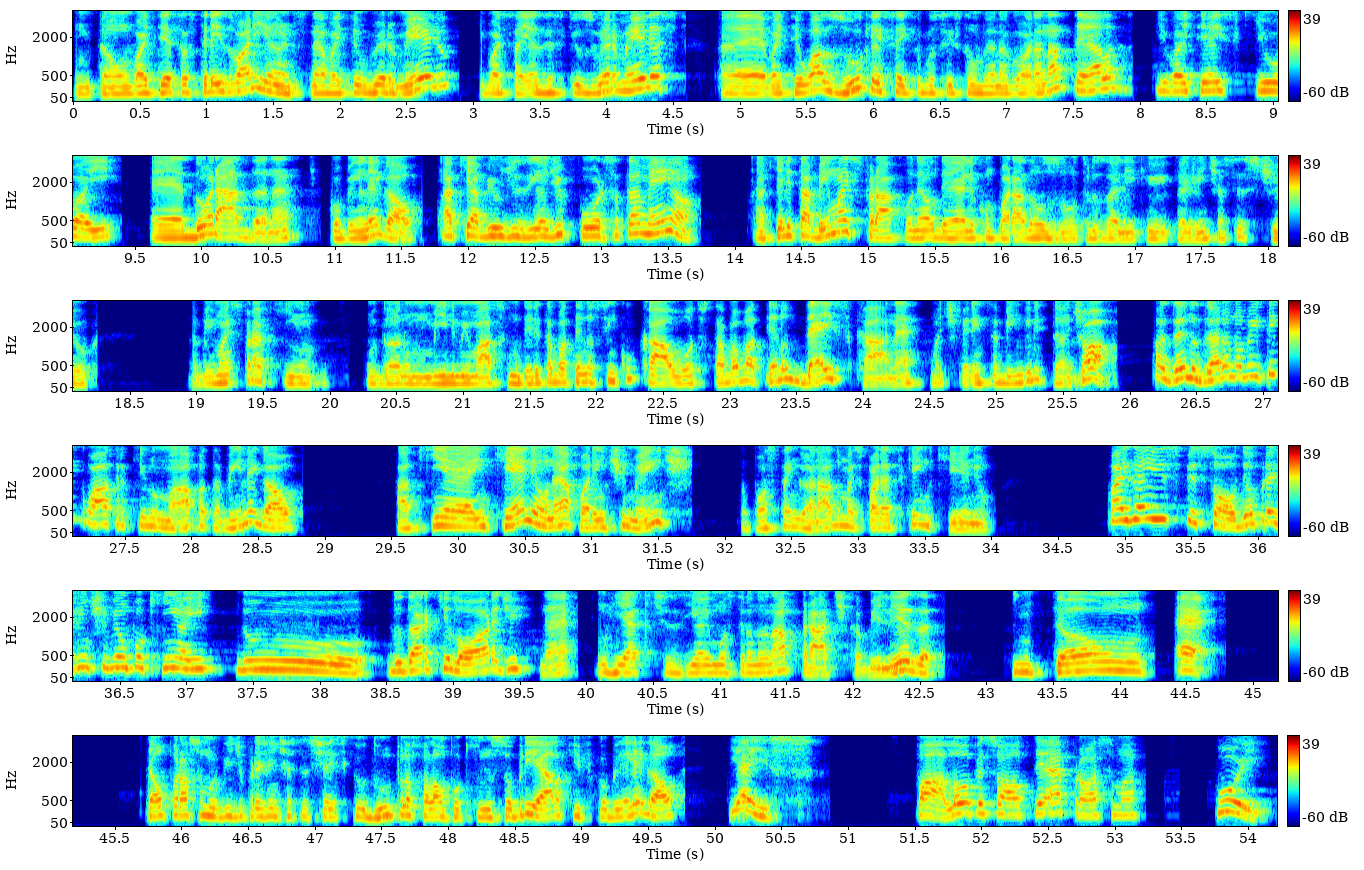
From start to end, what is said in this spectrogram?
Então vai ter essas três variantes, né? Vai ter o vermelho, que vai sair as skills vermelhas, é, vai ter o azul, que é isso aí que vocês estão vendo agora na tela, e vai ter a skill aí é, dourada, né? Ficou bem legal. Aqui a buildzinha de força também, ó. Aqui ele tá bem mais fraco, né? O DL comparado aos outros ali que, que a gente assistiu. Tá bem mais fraquinho. O dano mínimo e máximo dele tá batendo 5k, o outro tava batendo 10k, né? Uma diferença bem gritante. Ó, fazendo 0,94 aqui no mapa, tá bem legal. Aqui é em Canyon, né, aparentemente. Eu posso estar enganado, mas parece que é em Canyon. Mas é isso, pessoal. Deu pra gente ver um pouquinho aí do, do Dark Lord, né? Um reactzinho aí mostrando na prática, beleza? Então, é. Até o próximo vídeo pra gente assistir a skill dupla, falar um pouquinho sobre ela, que ficou bem legal. E é isso. Falou, pessoal. Até a próxima. Fui!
